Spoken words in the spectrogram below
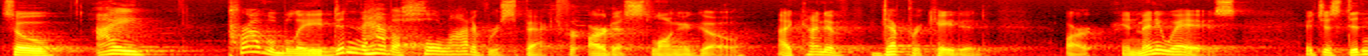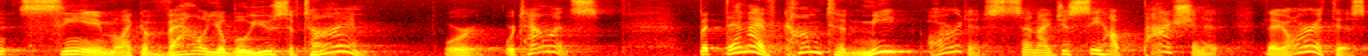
So I probably didn't have a whole lot of respect for artists long ago. I kind of deprecated art in many ways. It just didn't seem like a valuable use of time or, or talents. But then I've come to meet artists and I just see how passionate they are at this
